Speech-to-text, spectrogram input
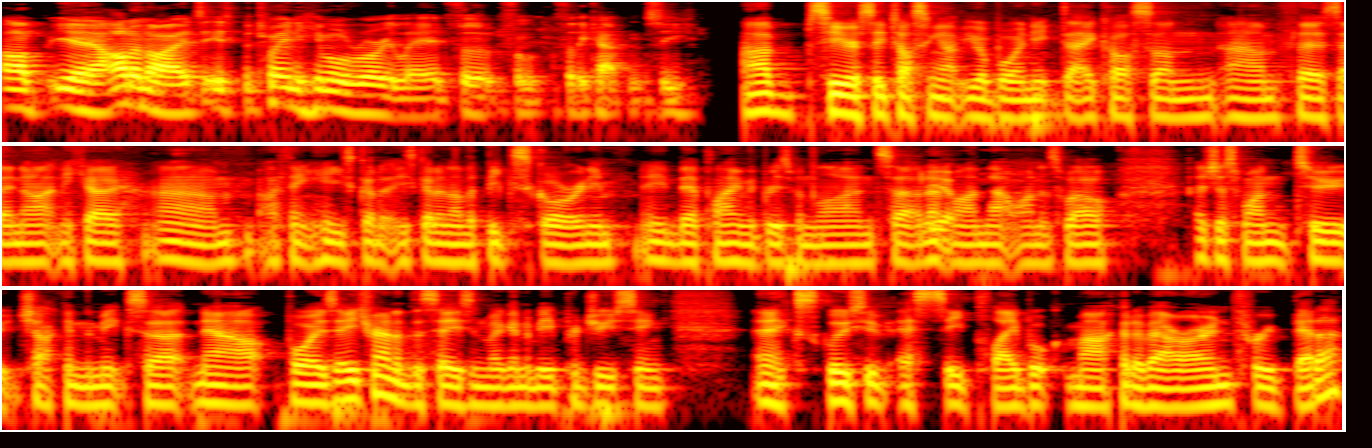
uh, yeah, I don't know. It's, it's between him or Rory Laird for, for, for the captaincy. I'm seriously tossing up your boy Nick Daicos on um, Thursday night, Niko. Um, I think he's got he's got another big score in him. He- They're playing the Brisbane Lions, so I don't Yep. mind that one as well. It's just one to chuck in the mixer. Now, boys, each round of the season we're going to be producing an exclusive SC playbook market of our own through Betr.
